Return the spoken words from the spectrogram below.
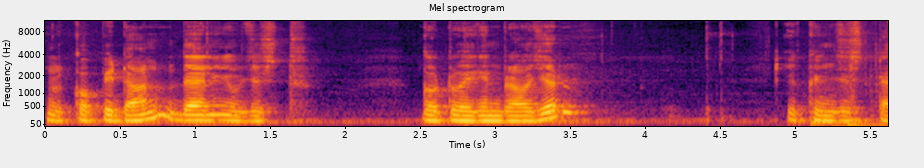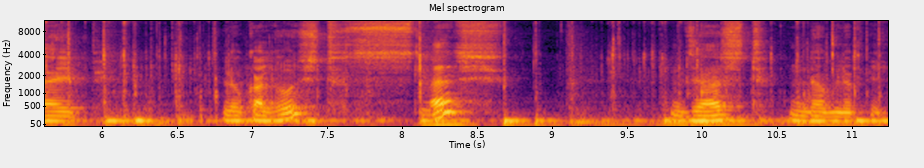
we'll copy done. Then you just go to again browser. You can just type localhost slash just wp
